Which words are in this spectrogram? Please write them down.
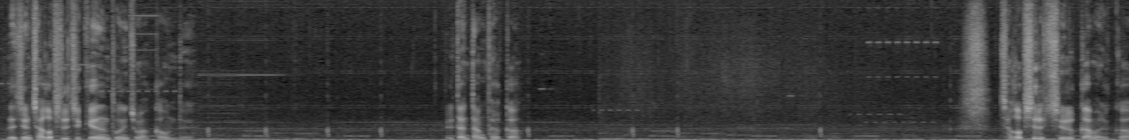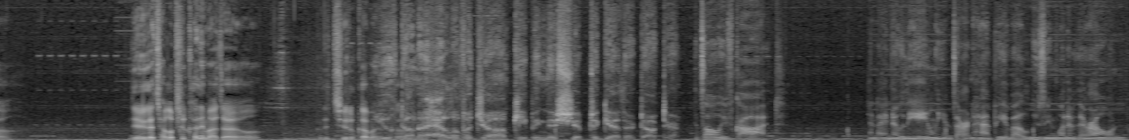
근데 지금 작업실 짓기에는 돈이 좀 아까운데 일단 땅 팔까? 작업실을 지을까 말까 이제 여기가 작업실 칸이 맞아요 근데 지을까 You've 말까 done a hell of a job keeping this ship together, Doctor. It's all we've got. And I know the aliens aren't happy about losing one of their own.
